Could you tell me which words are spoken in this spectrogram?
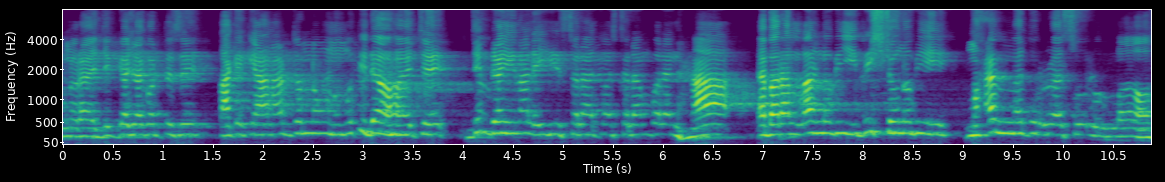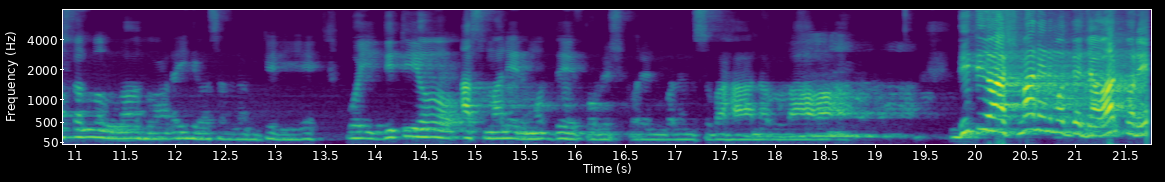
পুনরায় জিজ্ঞাসা করতেছে, তাকে কি আনার জন্য অনুমতি দেওয়া হয়েছে? জিব্রাহিম ওয়াস সালাম বলেন হ্যাঁ এবার আল্লাহর নবী, বিশ্ব নবী মুহাম্মাদুর রাসূলুল্লাহ সাল্লাল্লাহু আলাইহি ওয়াসাল্লামকে নিয়ে ওই দ্বিতীয় আসমানের মধ্যে প্রবেশ করেন বলেন সুবাহান দ্বিতীয় আসমানের মধ্যে যাওয়ার পরে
